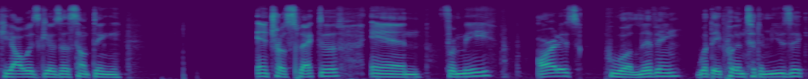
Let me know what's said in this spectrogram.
he always gives us something introspective and for me artists who are living what they put into the music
